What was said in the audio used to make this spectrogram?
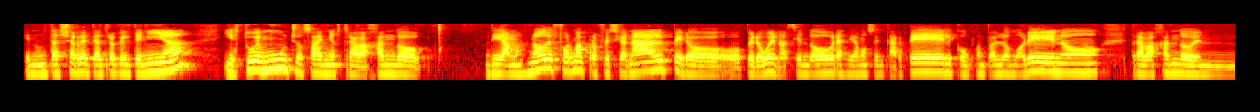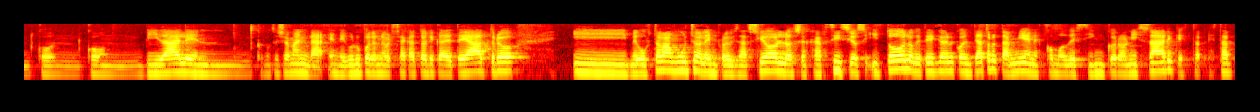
en un taller de teatro que él tenía, y estuve muchos años trabajando digamos, no de forma profesional, pero, pero bueno, haciendo obras, digamos, en cartel, con Juan Pablo Moreno, trabajando con, con, Vidal en, ¿cómo se llama?, en, el grupo de la Universidad Católica de Teatro. Y me gustaba mucho la improvisación, los ejercicios y todo lo que tiene que ver con el teatro también es como de sincronizar y que estar,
